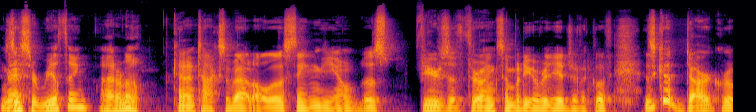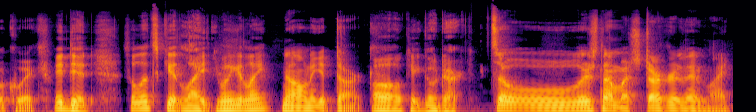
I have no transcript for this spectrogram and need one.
Is Right. this a real thing? I don't know. Kind of talks about all those things, you know, those fears of throwing somebody over the edge of a cliff. This got dark real quick. It did. So let's get light. You want to get light? No, I want to get dark. Oh, okay. Go dark. So there's not much darker than like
